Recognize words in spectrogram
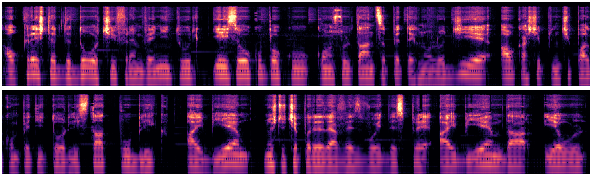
au creșteri de două cifre în venituri, ei se ocupă cu consultanță pe tehnologie, au ca și principal competitor listat public IBM. Nu știu ce părere aveți voi despre IBM, dar eu îl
